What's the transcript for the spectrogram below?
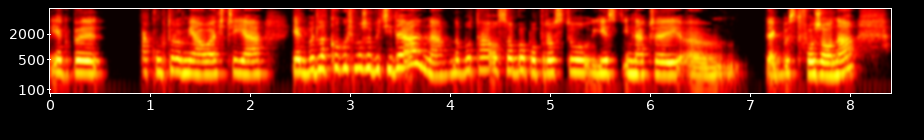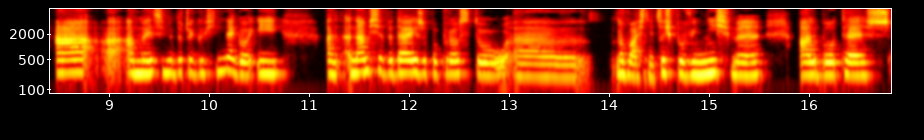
jakby taką, którą miałaś, czy ja, jakby dla kogoś może być idealna, no bo ta osoba po prostu jest inaczej em, jakby stworzona, a, a, a my jesteśmy do czegoś innego i a, nam się wydaje, że po prostu e, no właśnie, coś powinniśmy, albo też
